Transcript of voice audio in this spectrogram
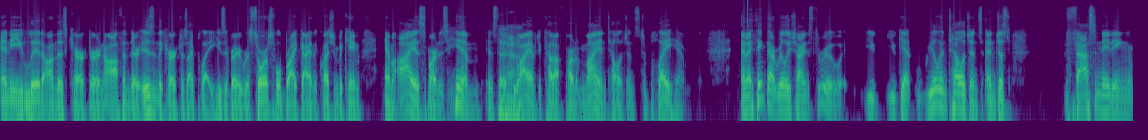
any lid on this character, and often there is in the characters I play. He's a very resourceful, bright guy, and the question became, am I as smart as him? Instead of do I have to cut off part of my intelligence to play him? And I think that really shines through. You you get real intelligence and just fascinating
